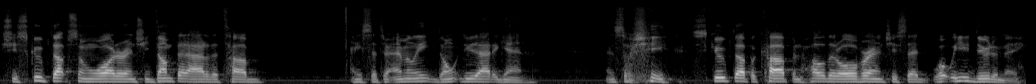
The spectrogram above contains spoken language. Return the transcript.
she scooped up some water and she dumped it out of the tub. And he said to her, Emily, don't do that again. And so she scooped up a cup and held it over, and she said, What will you do to me?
